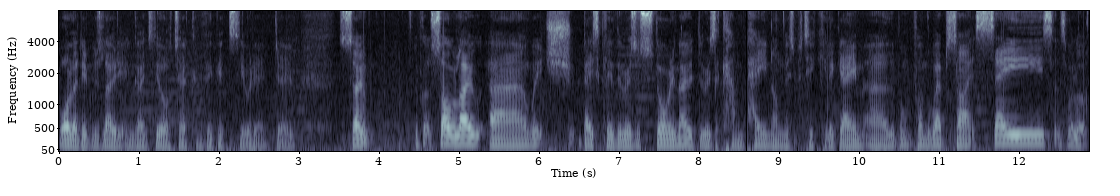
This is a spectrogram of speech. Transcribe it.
All I did was load it and go into the auto configure to see what it'd do. So we've got solo, uh, which basically there is a story mode, there is a campaign on this particular game. Uh, the bump on the website says, let's have a look.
